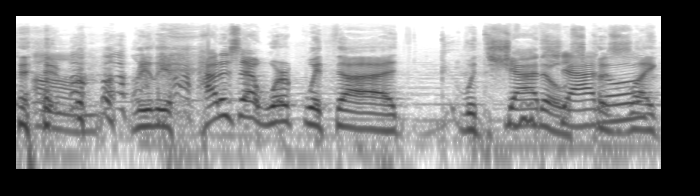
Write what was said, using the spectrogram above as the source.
Really? How does that work with uh with shadows? Shadow? like,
